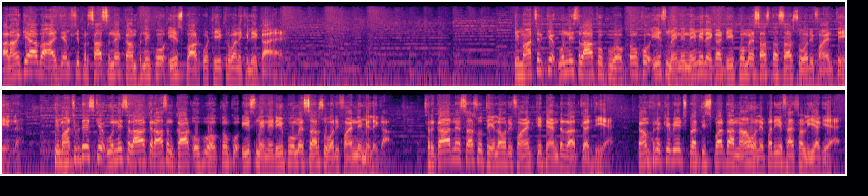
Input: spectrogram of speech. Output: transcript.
हालाँकि अब आईजीएमसी प्रशासन ने कंपनी को इस पार्ट को ठीक करवाने के लिए कहा है। हिमाचल के 19 लाख उपभोक्ताओं को इस महीने नहीं मिलेगा डिपो में सस्ता सरसों रिफाइंड तेल। हिमाचल प्रदेश के 19 लाख राशन कार्ड उपभोक्ताओं को इस महीने डिपो में सरसों और रिफाइंड नहीं मिलेगा। सरकार ने सरसों तेल और रिफाइंड के टेंडर रद्द कर दिए है। कंपनियों के बीच प्रतिस्पर्धा न होने पर यह फैसला लिया गया है।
